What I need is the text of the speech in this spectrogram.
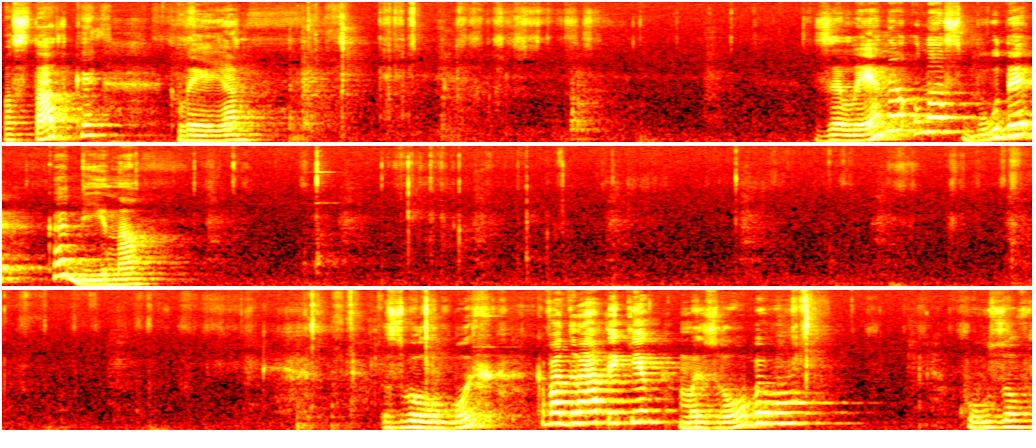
остатки клея. Зелена у нас буде кабіна. З голубих квадратиків ми зробимо кузов.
